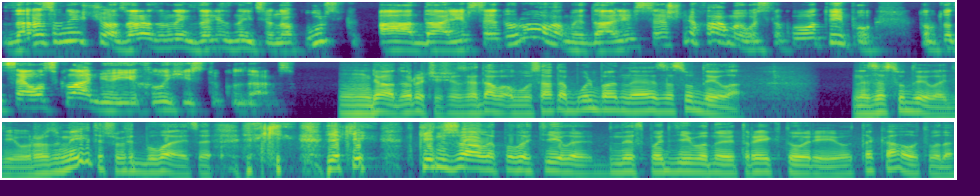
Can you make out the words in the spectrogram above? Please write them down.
Зараз в них що? Зараз в них залізниця на Курськ, а далі все дорогами, далі все шляхами, ось такого типу. Тобто, це ускладнює їх логістику зараз. Да, до речі, що згадав, а вусата бульба не засудила. Не засудила дію. Розумієте, що відбувається? Які, які кінжали полетіли несподіваною траєкторією. От така от вона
